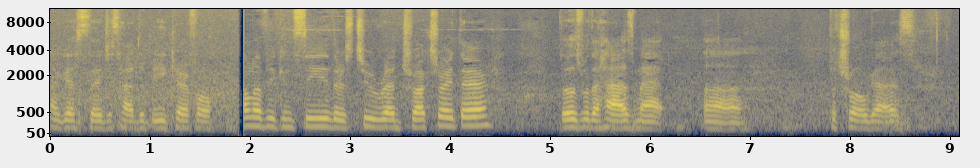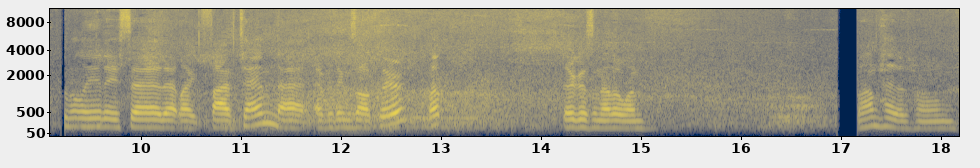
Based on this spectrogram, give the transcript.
I guess they just had to be careful. I don't know if you can see, there's two red trucks right there those were the hazmat uh, patrol guys. Ultimately, they said at like 5:10 that everything's all clear. Well, there goes another one. Well, I'm headed home.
